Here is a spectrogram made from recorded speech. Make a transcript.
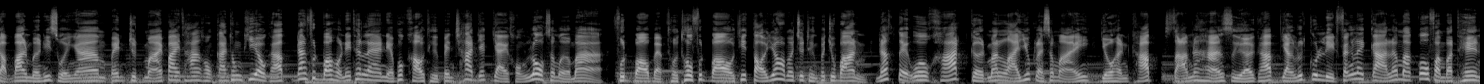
กับบ้านเมืองที่สวยงาม เป็นจุดหมายปลายทางของการท่องเที่ยวครับ ด้านฟุตบอลของเนเธอร์แลนด์เนี่ยพวกเขาถือเป็นชาติยักษ์ใหญ่ของโลกเสมอมา ฟุตบอลแบบ total ฟุตบอลที่ต่อยอดมาจนถึงปัจจุบัน นักเตะ world class เกิดมาหลายยุคหลายสมัย โยฮันครับสามทหารเสือครับอย่างลุดกุลลิดแฟรงไลกาและมาโก้ฟันบาเทน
